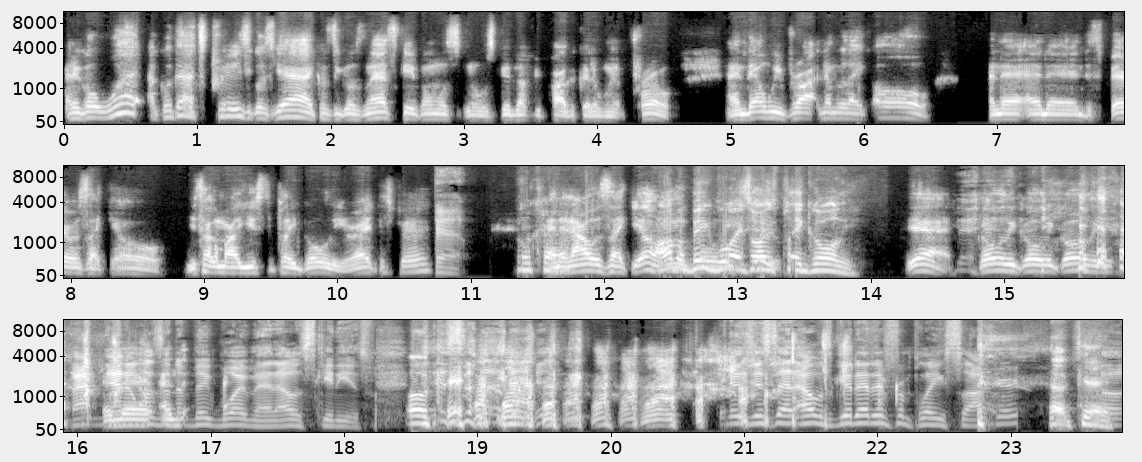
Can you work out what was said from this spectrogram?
And I go, what? I go, that's crazy. He goes, yeah, because he goes, landscape almost you know, was good enough. He probably could have went pro. And then we brought, and then we're like, oh, and then and then Despair was like, yo, you talking about I used to play goalie, right? Despair. Yeah. Okay. And then I was like, yo, All I'm the a big goalie boys too. always play goalie. Yeah, goalie, goalie, goalie. Back then, And I wasn't and- a big boy, man. I was skinny as fuck. Okay. It was just that I was good at it from playing soccer. okay. So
